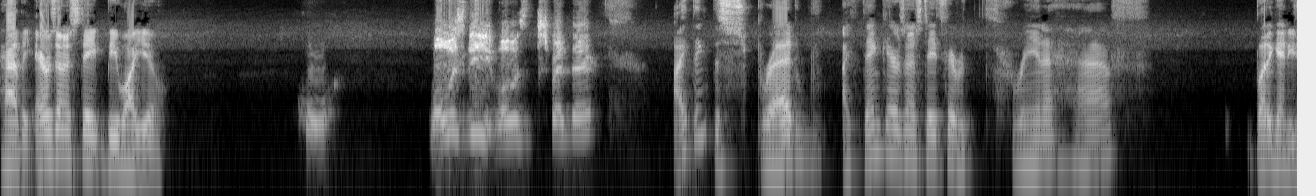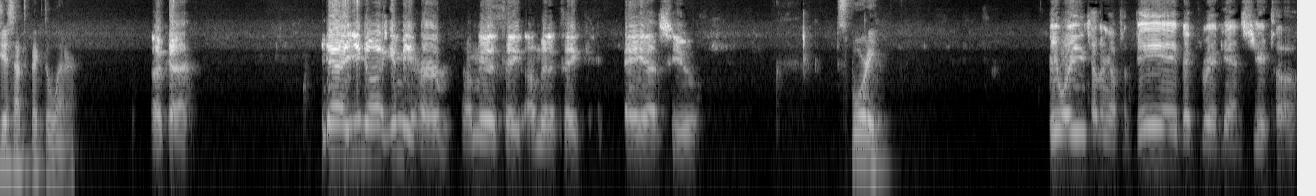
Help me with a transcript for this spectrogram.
Hadley, Arizona State, BYU. Cool. What was the what was the spread there? I think the spread. I think Arizona State's favored three and a half. But again, you just have to pick the winner. Okay. Yeah, you know what? Give me Herm. I'm gonna take I'm gonna take ASU. Sporty. BYU coming off a big victory against Utah.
